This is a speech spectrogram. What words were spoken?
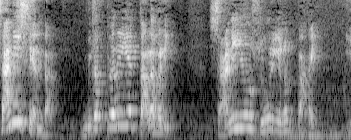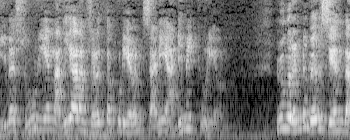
சனி சேர்ந்தான். மிகப்பெரிய தலைவலி. சனியும் சூரியனும் பகை. இவன் சூரியன் அதிகாரம் செலுத்தக்கூடியவன் சனி அடிமைக்குரியவன். இவங்க ரெண்டு பேரும் சேர்ந்தா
